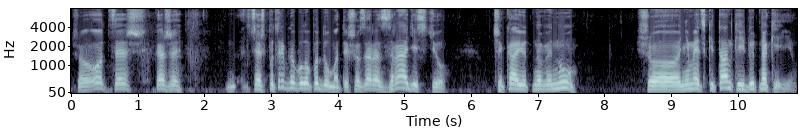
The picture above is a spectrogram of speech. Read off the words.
що от це ж каже, це ж потрібно було подумати, що зараз з радістю чекають новину, що німецькі танки йдуть на Київ.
